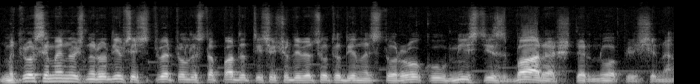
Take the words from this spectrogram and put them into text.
Дмитро Семенович народився 4 листопада 1911 року в місті Збараш, Тернопільщина,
